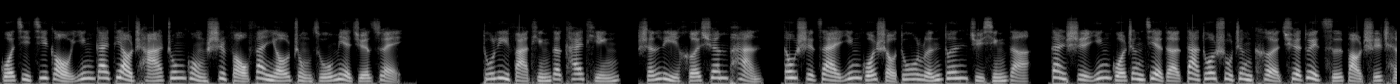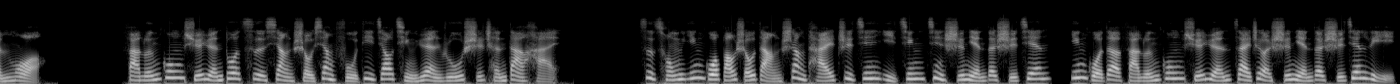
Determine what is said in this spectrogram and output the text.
国际机构应该调查中共是否犯有种族灭绝罪。独立法庭的开庭、审理和宣判都是在英国首都伦敦举行的，但是英国政界的大多数政客却对此保持沉默。法轮功学员多次向首相府递交请愿，如石沉大海。自从英国保守党上台至今，已经近十年的时间。英国的法轮功学员在这十年的时间里，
